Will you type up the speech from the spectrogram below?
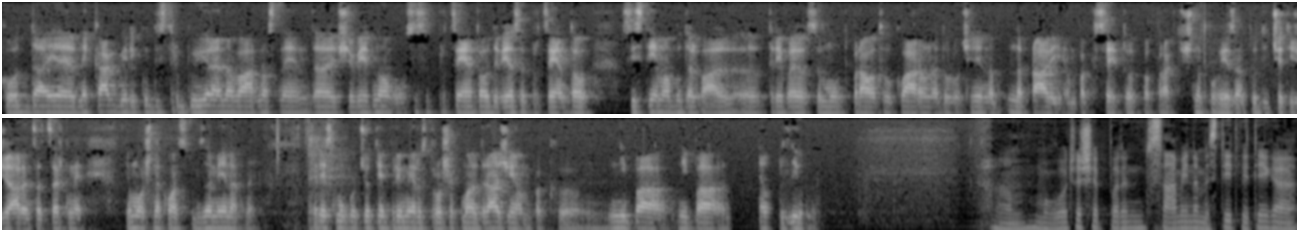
Tako da je nekako, bi rekel, distribuirana varnost, ne, da je še vedno 80%, 90% sistema bo deloval, uh, treba jo samo odpraviti v okvaru na določeni napravi, ampak vse to je pa praktično povezano, tudi če ti žarenca crkne, jo moš na koncu tudi zamenjati. Res mogoče v tem primeru strošek malo dražji, ampak uh, ni pa. Ni pa neodliv. Um, mogoče še pri sami namestitvi tega,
